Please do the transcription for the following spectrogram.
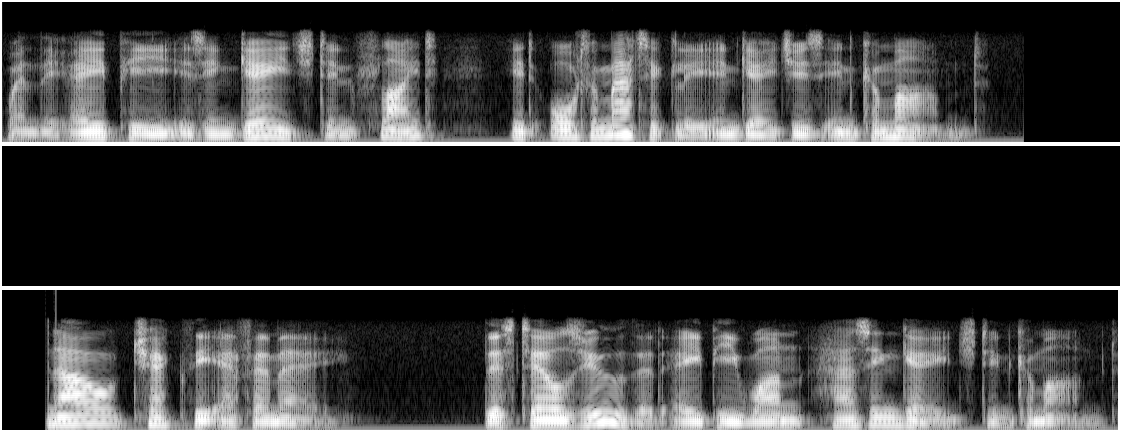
when the AP is engaged in flight, it automatically engages in command. Now check the FMA. This tells you that AP1 has engaged in command.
